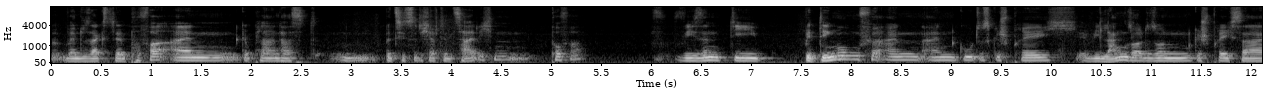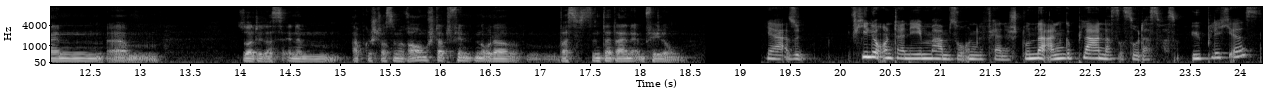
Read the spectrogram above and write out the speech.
wenn du sagst, den Puffer eingeplant hast, beziehst du dich auf den zeitlichen Puffer? Wie sind die Bedingungen für ein, ein gutes Gespräch? Wie lang sollte so ein Gespräch sein? Ähm, sollte das in einem abgeschlossenen Raum stattfinden oder was sind da deine Empfehlungen? Ja, also Viele Unternehmen haben so ungefähr eine Stunde angeplant. Das ist so das, was üblich ist.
